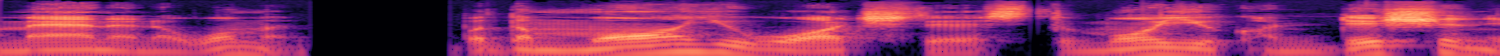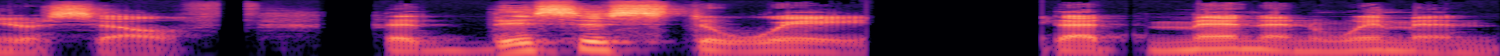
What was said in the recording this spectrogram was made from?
man and a woman. But the more you watch this, the more you condition yourself that this is the way that men and women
